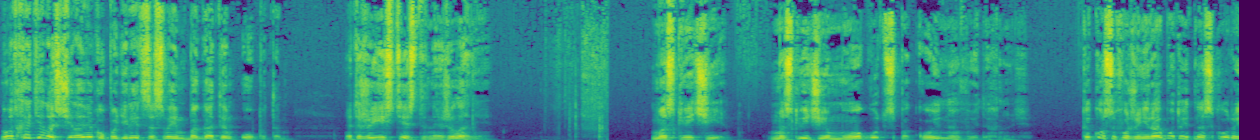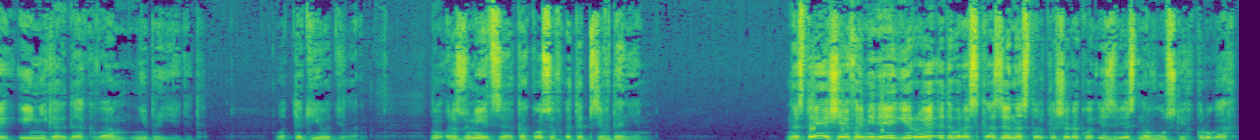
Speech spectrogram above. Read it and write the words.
Ну вот хотелось человеку поделиться своим богатым опытом. Это же естественное желание. Москвичи. Москвичи могут спокойно выдохнуть. Кокосов уже не работает на скорой и никогда к вам не приедет. Вот такие вот дела. Ну, разумеется, Кокосов – это псевдоним. Настоящая фамилия героя этого рассказа настолько широко известна в узких кругах,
